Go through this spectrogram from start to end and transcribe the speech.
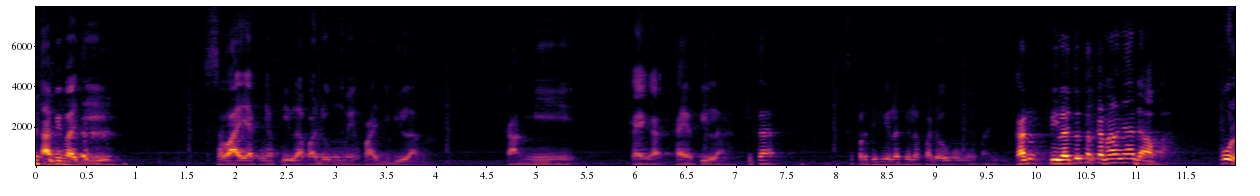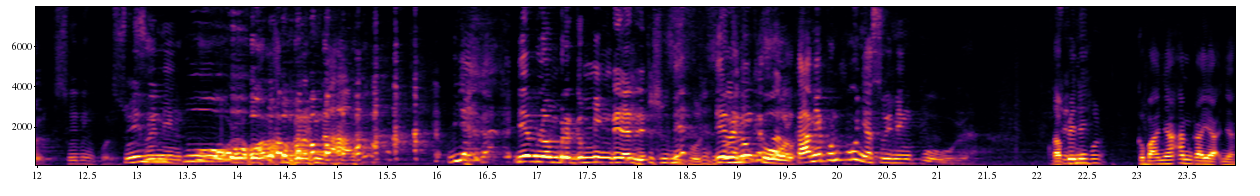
Tapi Pak Haji, selayaknya villa pada umumnya yang Pak Haji bilang, kami kayak nggak kayak villa. Kita seperti villa-villa pada umumnya Pak Haji. Kan villa itu terkenalnya ada apa? Pool, swimming pool. Swimming pool, kolam renang. Dia nggak- dia belum bergeming dia. Itu swimming. Dia lagi swimming pool. kesel. Kami pun punya swimming pool. Tapi nih Swimming pool. Kebanyakan kayaknya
